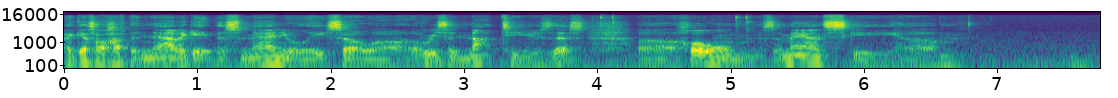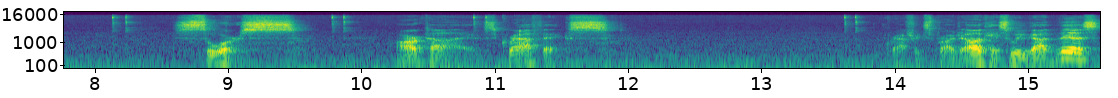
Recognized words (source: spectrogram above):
I guess I'll have to navigate this manually. So uh, a reason not to use this. Uh, home, Zamansky, um, source, archives, graphics, graphics project. Okay, so we've got this.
